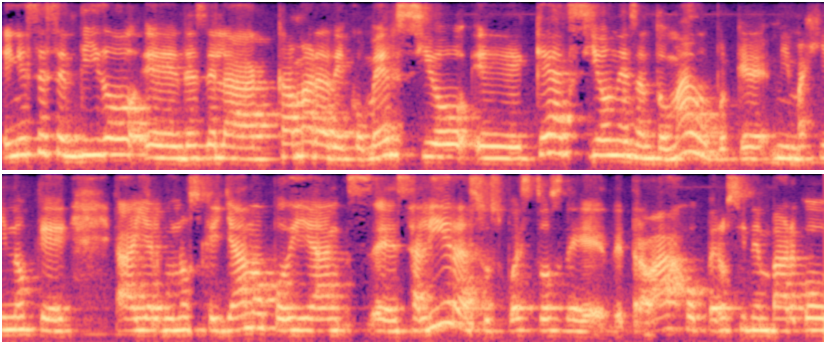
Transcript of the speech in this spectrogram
En ese sentido, desde la Cámara de Comercio, ¿qué acciones han tomado? Porque me imagino que hay algunos que ya no podían salir a sus puestos de, de trabajo, pero sin embargo,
